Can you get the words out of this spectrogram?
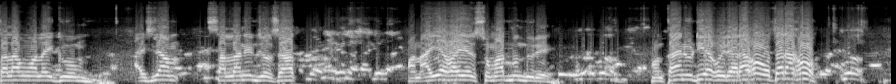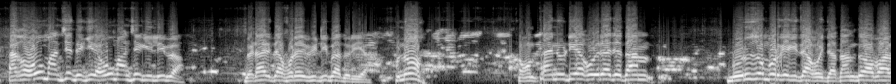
আসসালামু আলাইকুম। আইসলাম সাল্লানির জলসাত। হন আইয়া ভাই সমাদ বন্ধুরে। হন তাই উঠিয়া কইরা রাখো ওটা রাখো রাখো ও মানছে দেখি ও মানছে গিলিবা। বেটারি তারপরে ভিডিবা ধরিয়া শুনো। তখন তাই উঠিয়া কইরা যে তান গরু সম্পর্কে কিতা কইতা তান তো আবার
